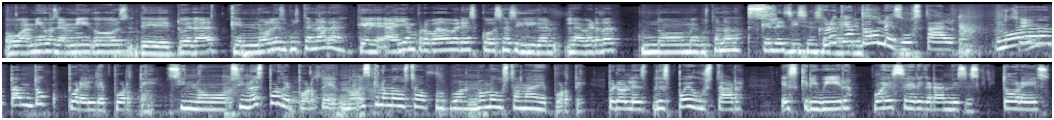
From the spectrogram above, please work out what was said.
o amigos de amigos de tu edad que no les gusta nada? Que hayan probado varias cosas y digan, la verdad, no me gusta nada. ¿Qué les dices? Creo que a todos les gusta algo. No ¿Sí? tanto por el deporte, sino si no es por deporte, no es que no me gusta el fútbol, no me gusta nada de deporte, pero les, les puede gustar escribir, puede ser grandes escritores,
